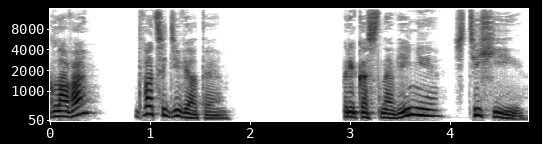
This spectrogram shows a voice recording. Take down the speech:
Глава 29. Прикосновение стихии.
